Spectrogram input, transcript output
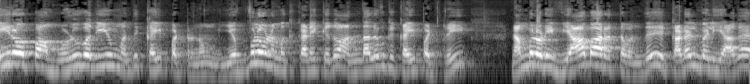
ஐரோப்பா முழுவதையும் வந்து கைப்பற்றணும். எவ்வளோ நமக்கு கிடைக்குதோ அந்த அளவுக்கு கைப்பற்றி நம்மளுடைய வியாபாரத்தை வந்து கடல் வழியாக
